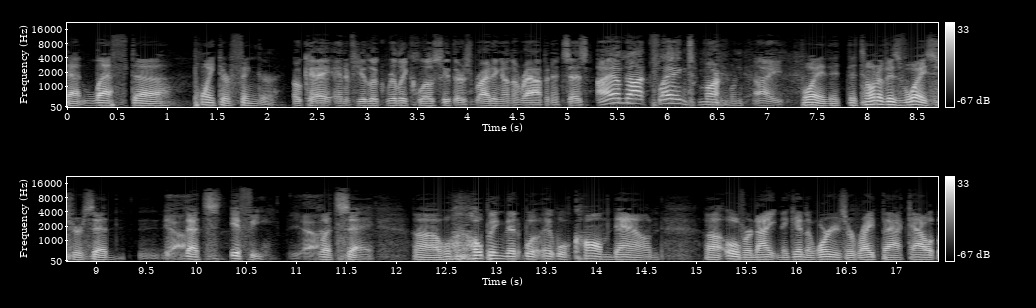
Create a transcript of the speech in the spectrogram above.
that left uh, pointer finger. Okay, and if you look really closely, there's writing on the wrap, and it says, "I am not playing tomorrow night." Boy, the, the tone of his voice sure said Yeah. that's iffy. Yeah. let's say. Uh, hoping that it will, it will calm down uh, overnight. And again, the Warriors are right back out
